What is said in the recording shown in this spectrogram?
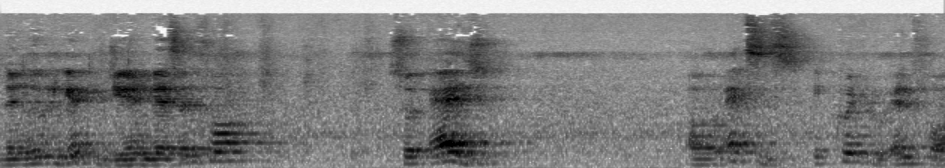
then we will get j n dash alpha. So as our x is equal to alpha,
